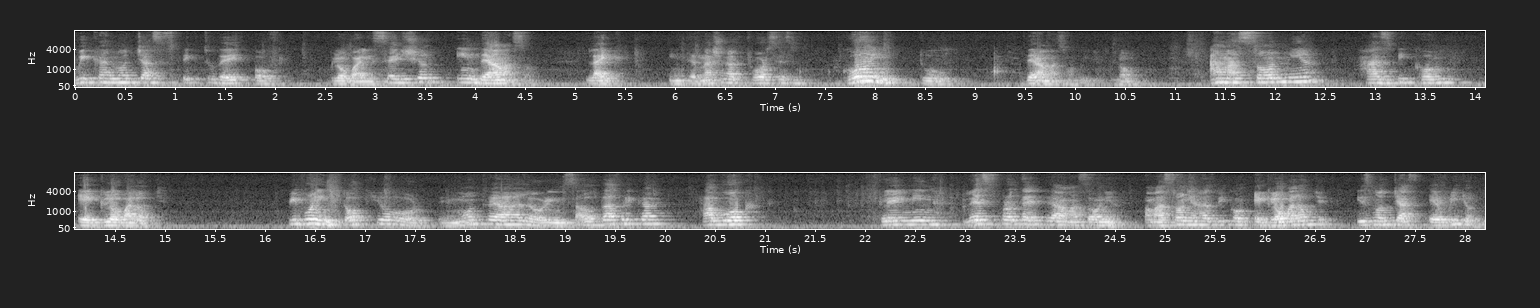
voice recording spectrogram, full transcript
We cannot just speak today of globalization in the Amazon, like international forces going to the Amazon region. No. Amazonia has become a global object. People in Tokyo or in Montreal or in South Africa have worked claiming, let's protect the Amazonia. Amazonia has become a global object. It's not just a region.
